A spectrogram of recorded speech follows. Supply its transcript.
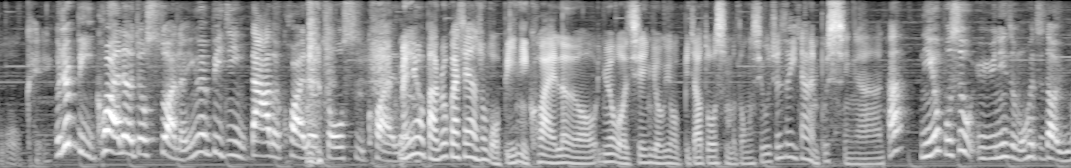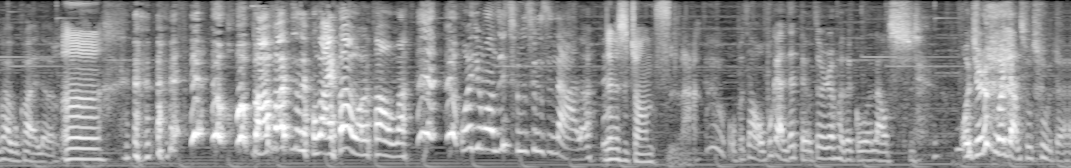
不 OK。我觉得比快乐就算了，因为毕竟大家的快乐都是快乐。没有吧？如果这样说，我比你快乐哦，因为我今天拥有比较多什么东西，我觉得这一样也不行啊。啊，你又不是鱼，你怎么会知道鱼快不快乐？呃，我把它翻成白话文好吗？我已经忘记出处是哪了，那个是庄子啦。我不知道，我不敢再得罪任何的国文老师，我绝对不会讲出处的。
